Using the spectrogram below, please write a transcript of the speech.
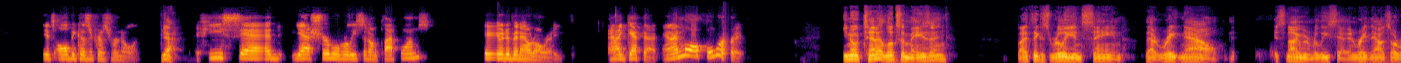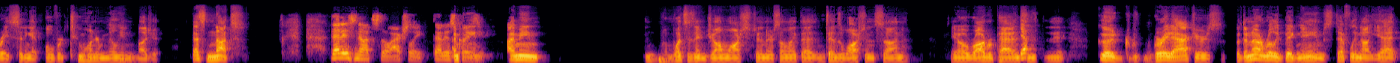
it's all because of Christopher Nolan. yeah. If he said, "Yeah, sure, we'll release it on platforms," it would have been out already. And I get that, and I'm all for it. You know, Tenet looks amazing, but I think it's really insane that right now it's not even released yet, and right now it's already sitting at over 200 million budget. That's nuts. That is nuts, though. Actually, that is I crazy. mean, I mean, what's his name? John Washington or something like that. Denzel Washington's son. You know, Robert Pattinson's in it. Good, great actors, but they're not really big names. Definitely not yet.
